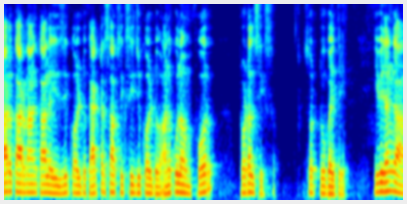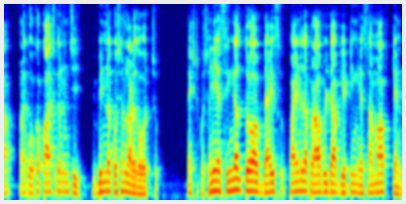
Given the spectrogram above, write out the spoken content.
ఆరు కారణాంకాలు is equal to factors of six is equal to అనుకూలం four total six so two by three ఈ విధంగా మనకు ఒక పాచిక నుంచి విభిన్న క్వశ్చన్లు అడగవచ్చు. Next question in a single throw of dice find the probability of getting a sum of ten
